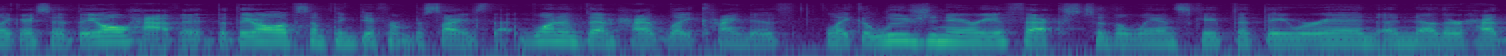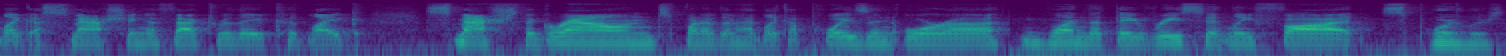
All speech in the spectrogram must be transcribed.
like I said, they all have it, but they all have something different besides that. One of them had like kind of like illusionary effects to the landscape that they were in. Another had like a smashing effect where they could like smash the ground. One of them had like a poison aura. One that they recently fought, spoilers,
